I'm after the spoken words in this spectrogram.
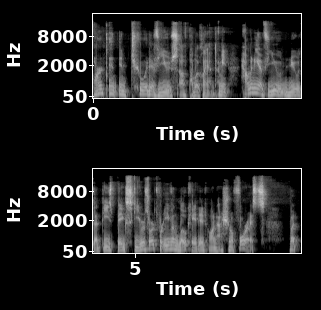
aren't an intuitive use of public land. I mean, how many of you knew that these big ski resorts were even located on national forests? But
